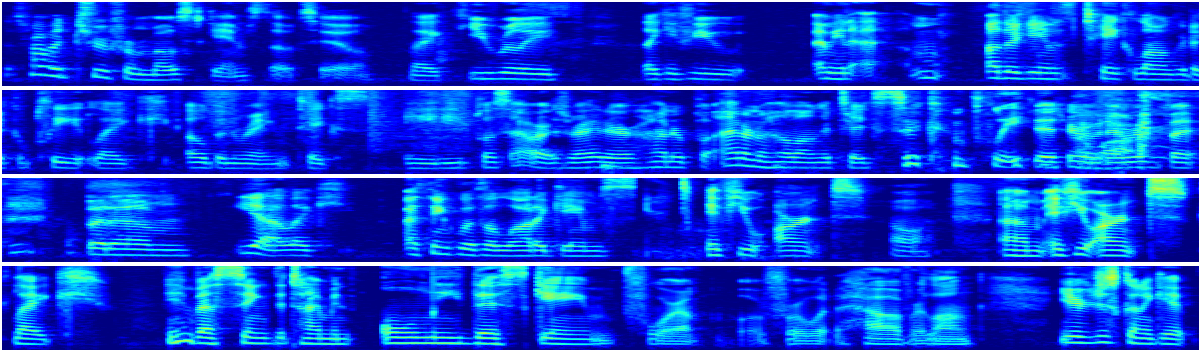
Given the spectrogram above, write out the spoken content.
That's probably true for most games, though, too. Like, you really, like, if you, I mean, uh, other games take longer to complete, like Elden Ring takes 80 plus hours, right? Or 100 plus, I don't know how long it takes to complete it or A whatever, lot. but, but, um, yeah, like, I think with a lot of games, if you aren't, oh, um, if you aren't like investing the time in only this game for for what however long, you're just gonna get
